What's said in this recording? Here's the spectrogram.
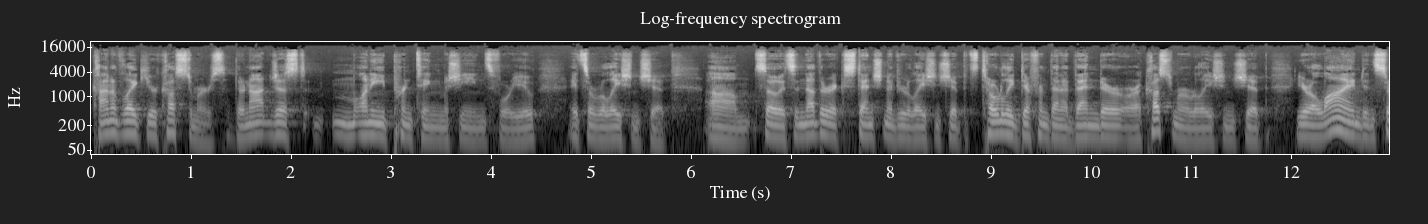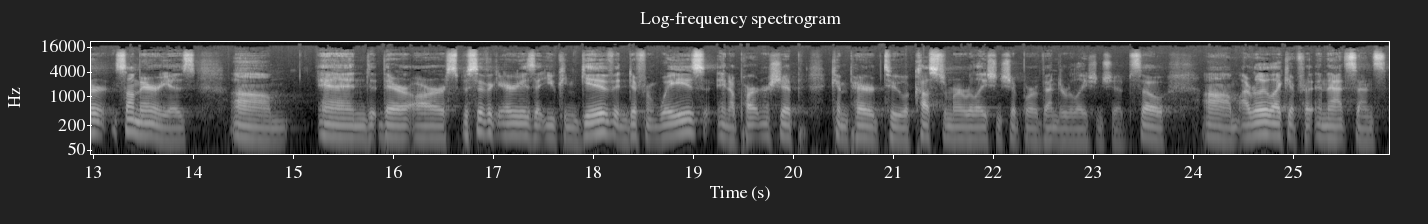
kind of like your customers. They're not just money printing machines for you, it's a relationship. Um, so it's another extension of your relationship. It's totally different than a vendor or a customer relationship. You're aligned in certain some areas. Um, and there are specific areas that you can give in different ways in a partnership compared to a customer relationship or a vendor relationship. So um, I really like it for, in that sense.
